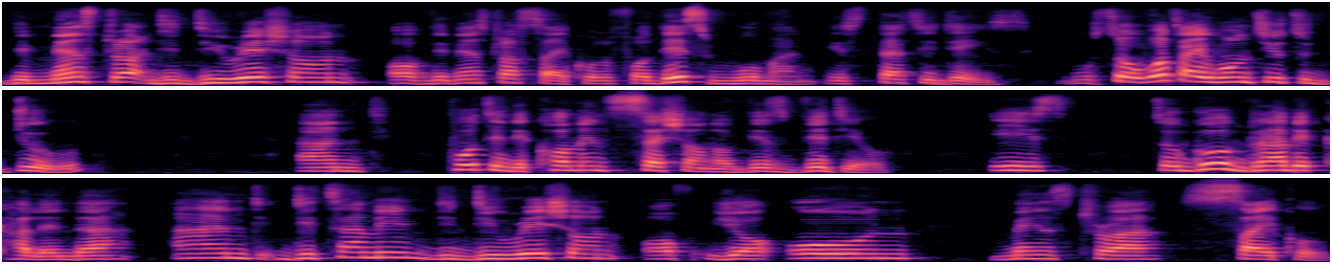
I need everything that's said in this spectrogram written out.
the menstrual the duration of the menstrual cycle for this woman is 30 days. So what I want you to do and put in the comment section of this video is to go grab a calendar and determine the duration of your own menstrual cycle.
